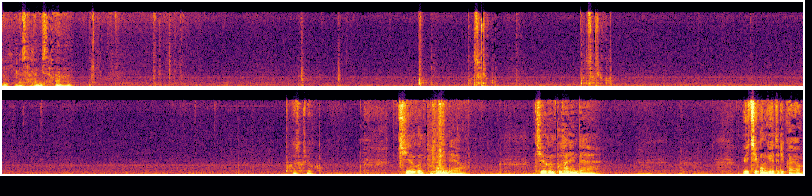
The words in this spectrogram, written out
여기는 사람이 사나 뭔 소리고 뭔 소리고 뭔 소리고. 지역은 부산인데요. 지역은 부산인데, 위치 공개해 드릴까요?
